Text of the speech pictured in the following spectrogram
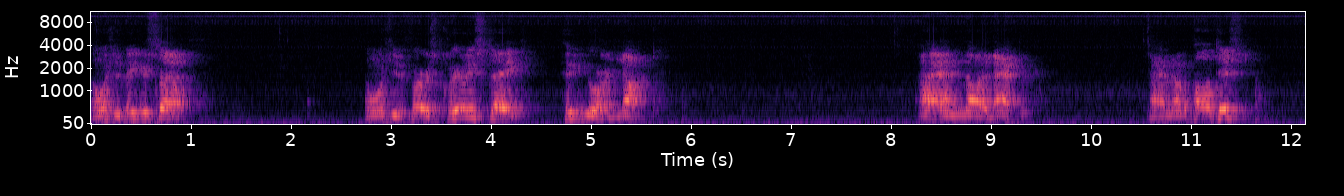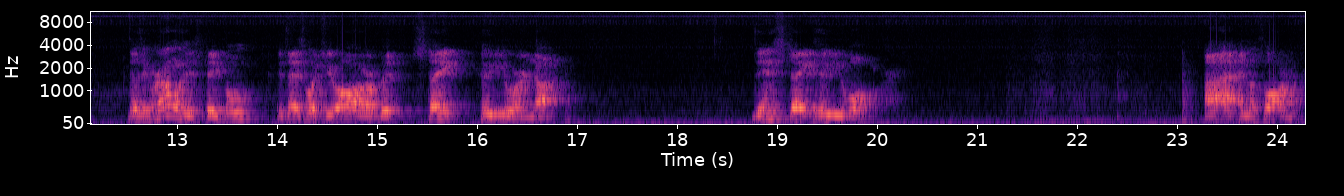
I want you to be yourself. I want you to first clearly state who you are not. I am not an actor. I am not a politician. Nothing wrong with these people if that's what you are, but state who you are not. Then state who you are. I am a farmer.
